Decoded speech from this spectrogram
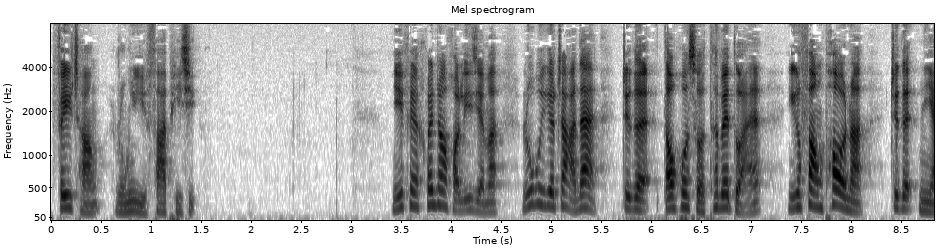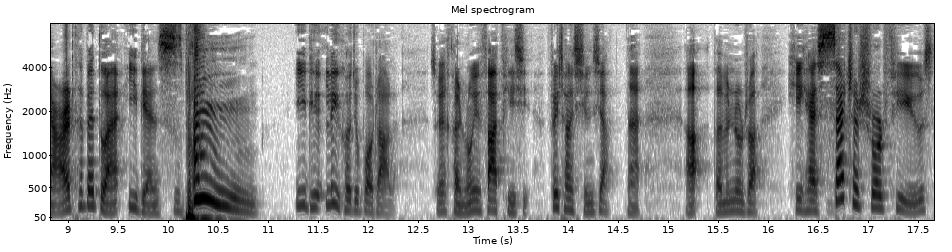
非常容易发脾气，你非非常好理解吗？如果一个炸弹这个导火索特别短，一个放炮呢，这个鸟儿特别短，一点，砰，一点立刻就爆炸了，所以很容易发脾气，非常形象啊。好，本文中说，He has such a short fuse，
